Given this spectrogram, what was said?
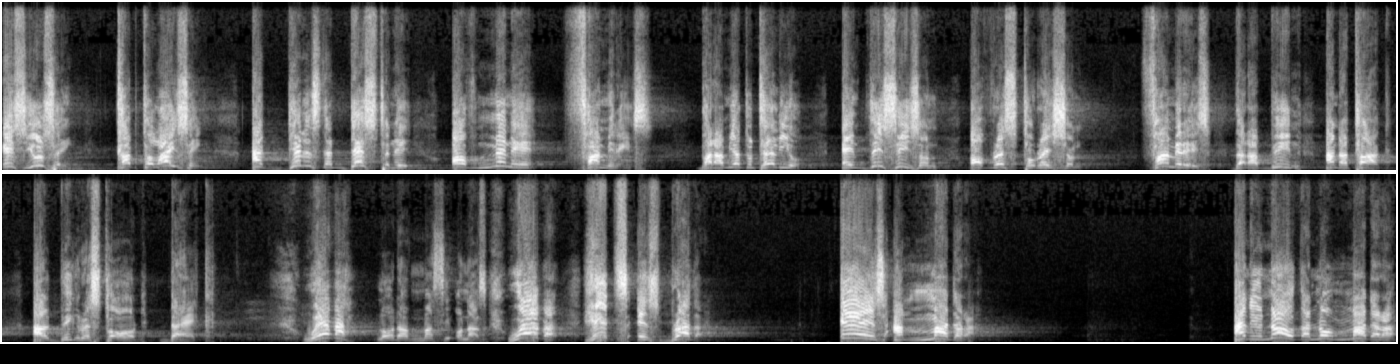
is using, capitalizing against the destiny of many families. But I'm here to tell you, in this season of restoration, families that have been under attack are being restored back. Whoever, Lord have mercy on us, whoever hates his brother is a murderer. And you know that no murderer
